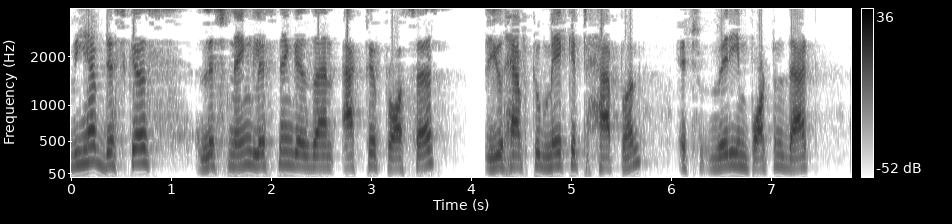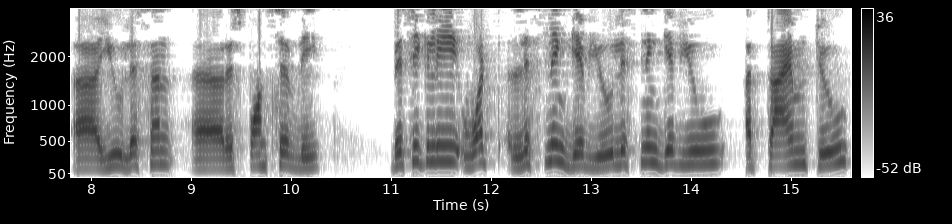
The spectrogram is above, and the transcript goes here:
we have discussed listening. Listening is an active process. You have to make it happen. It's very important that uh, you listen uh, responsively Basically, what listening give you a time to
